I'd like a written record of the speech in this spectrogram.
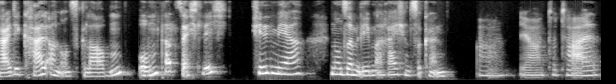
radikal an uns glauben, um tatsächlich viel mehr in unserem Leben erreichen zu können. Oh, ja, total.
